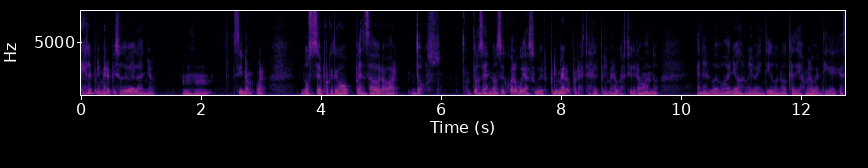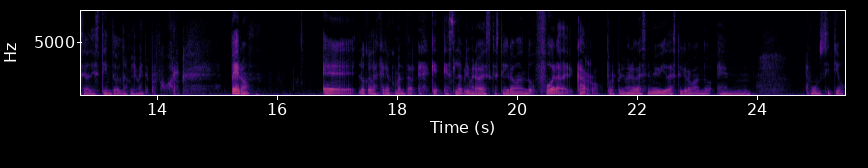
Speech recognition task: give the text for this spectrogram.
es el primer episodio del año. Uh no, bueno, no sé, porque tengo pensado grabar dos. Entonces no sé cuál voy a subir primero, pero este es el primero que estoy grabando en el nuevo año 2021. Que Dios me lo bendiga y que sea distinto del 2020, por favor. Pero eh, lo que les quería comentar es que es la primera vez que estoy grabando fuera del carro. Por primera vez en mi vida estoy grabando en, en un sitio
